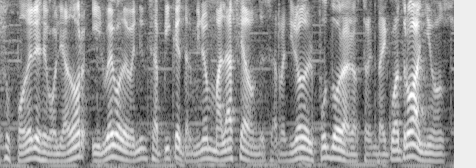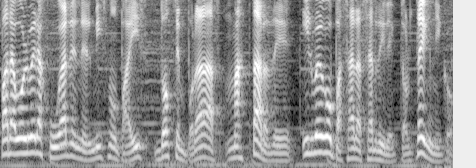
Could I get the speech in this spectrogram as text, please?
sus poderes de goleador y luego de venirse a pique terminó en Malasia donde se retiró del fútbol a los 34 años, para volver a jugar en el mismo país dos temporadas más tarde y luego pasar a ser director técnico.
